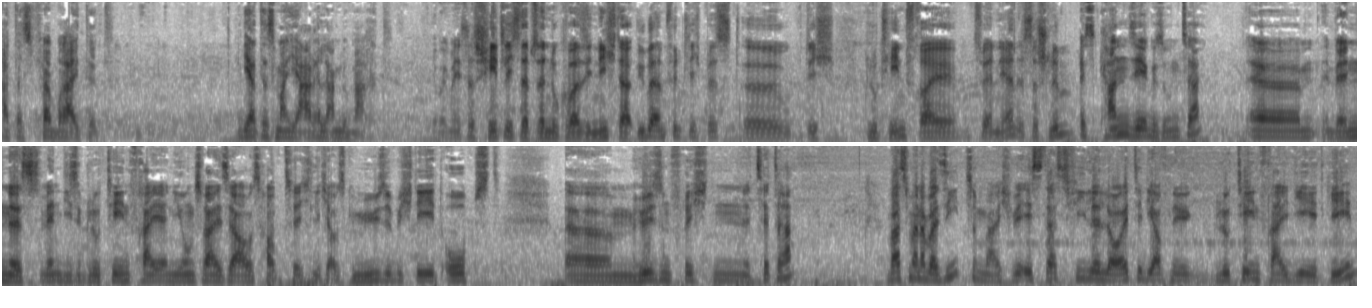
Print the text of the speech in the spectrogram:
hat das verbreitet. Die hat das mal jahrelang gemacht. Ja, aber ich meine, ist das schädlich, selbst wenn du quasi nicht da überempfindlich bist, äh, dich glutenfrei zu ernähren? Ist das schlimm? Es kann sehr gesund sein. Ähm, wenn, es, wenn diese glutenfreie Ernährungsweise aus, hauptsächlich aus Gemüse besteht, Obst, ähm, Hülsenfrüchten etc. Was man aber sieht zum Beispiel, ist, dass viele Leute, die auf eine glutenfreie Diät gehen,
